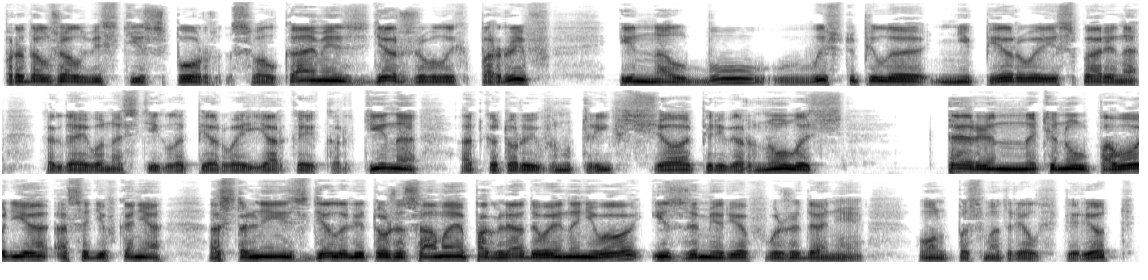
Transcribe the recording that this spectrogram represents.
продолжал вести спор с волками, сдерживал их порыв, и на лбу выступила не первая испарина, когда его настигла первая яркая картина, от которой внутри все перевернулось, Террен натянул поводья, осадив коня. Остальные сделали то же самое, поглядывая на него и замерев в ожидании. Он посмотрел вперед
